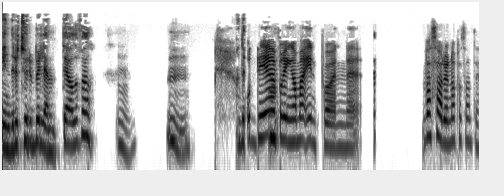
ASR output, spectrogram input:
mindre turbulent i alle fall. Mm. Mm. Og det bringer meg inn på en eh, Hva sa du nå, du?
